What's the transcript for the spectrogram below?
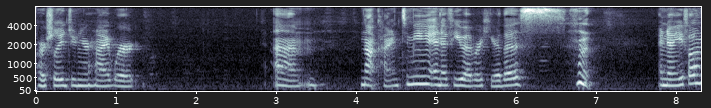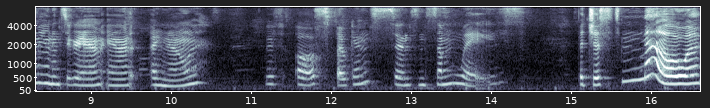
partially junior high were um not kind to me and if you ever hear this I know you follow me on Instagram and I know we've all spoken since in some ways but just know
